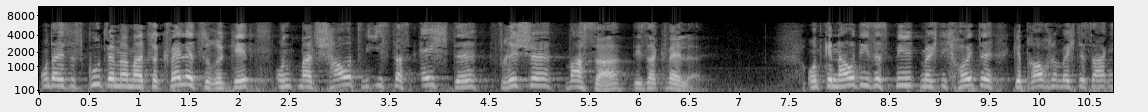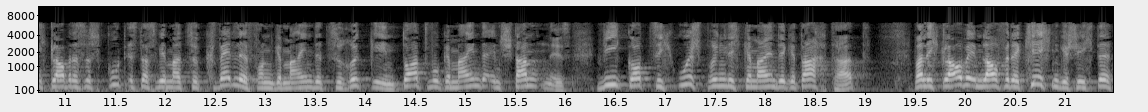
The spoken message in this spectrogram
Und da ist es gut, wenn man mal zur Quelle zurückgeht und mal schaut, wie ist das echte, frische Wasser dieser Quelle. Und genau dieses Bild möchte ich heute gebrauchen und möchte sagen, ich glaube, dass es gut ist, dass wir mal zur Quelle von Gemeinde zurückgehen, dort, wo Gemeinde entstanden ist, wie Gott sich ursprünglich Gemeinde gedacht hat. Weil ich glaube, im Laufe der Kirchengeschichte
